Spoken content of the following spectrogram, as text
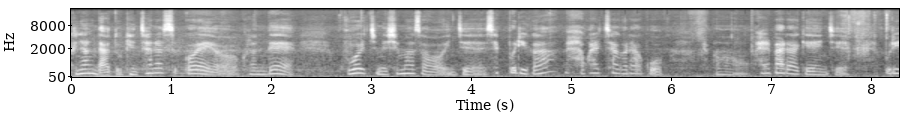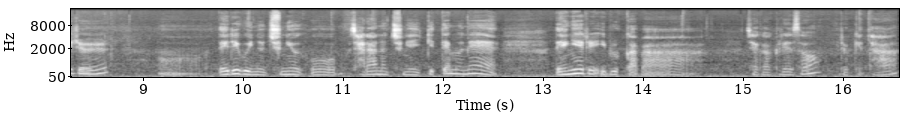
그냥 놔도 괜찮았을 거예요. 그런데 9월쯤에 심어서 이제 새뿌리가 막 활착을 하고 어, 활발하게 이제 뿌리를 어, 내리고 있는 중이고 자라는 중에 있기 때문에 냉해를 입을까봐 제가 그래서 이렇게 다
